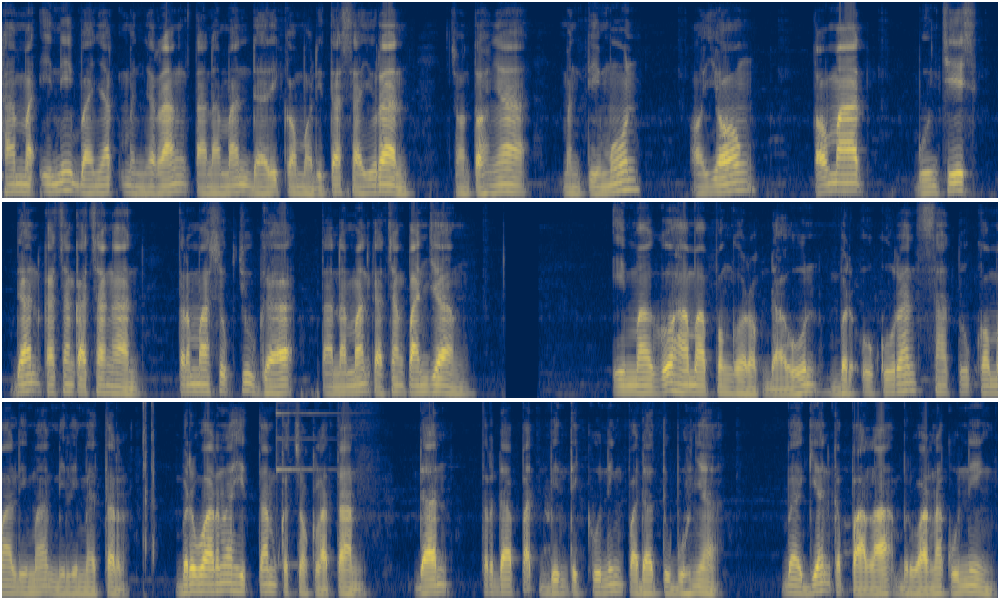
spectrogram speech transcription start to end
hama ini banyak menyerang tanaman dari komoditas sayuran. Contohnya mentimun, oyong, tomat, buncis, dan kacang-kacangan, termasuk juga tanaman kacang panjang. Imago hama penggorok daun berukuran 1,5 mm, berwarna hitam kecoklatan, dan terdapat bintik kuning pada tubuhnya. Bagian kepala berwarna kuning,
